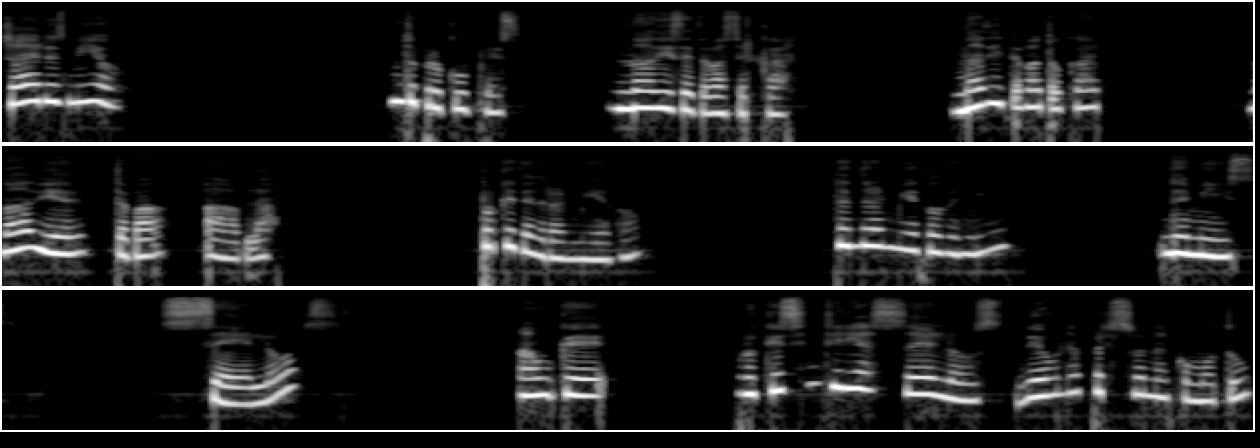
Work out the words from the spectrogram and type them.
Ya eres mío. No te preocupes, Nadie se te va a acercar. Nadie te va a tocar. Nadie te va a hablar. ¿Por qué tendrán miedo? ¿Tendrán miedo de mí? ¿De mis celos? Aunque, ¿por qué sentirías celos de una persona como tú?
